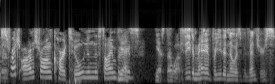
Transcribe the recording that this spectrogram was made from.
there a. Stretch Armstrong cartoon in this time period? Yes, yes, there was. See, demanded for you to know his adventures.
